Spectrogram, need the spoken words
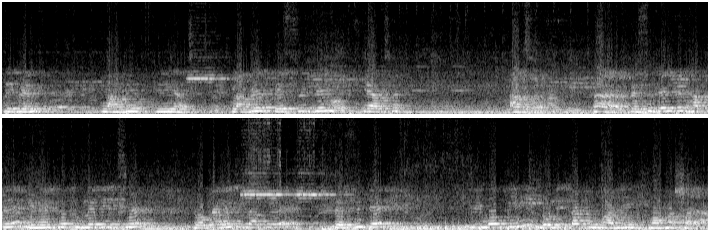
पेमेंट ক্লাবের প্রেসিডেন্ট কে আছে আচ্ছা হ্যাঁ প্রেসিডেন্টের হাতে মেমেন্টো তুলে দিচ্ছেন রোটারি ক্লাবের প্রেসিডেন্ট শ্রীমতী ললিতা কুমারী মহাশয়া।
